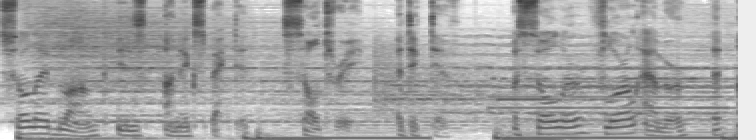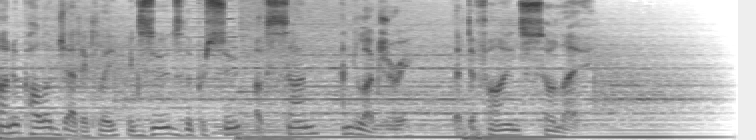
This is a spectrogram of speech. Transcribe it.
Soleil Blanc is unexpected, sultry, addictive. A solar floral amber that unapologetically exudes the pursuit of sun and luxury that defines Soleil.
